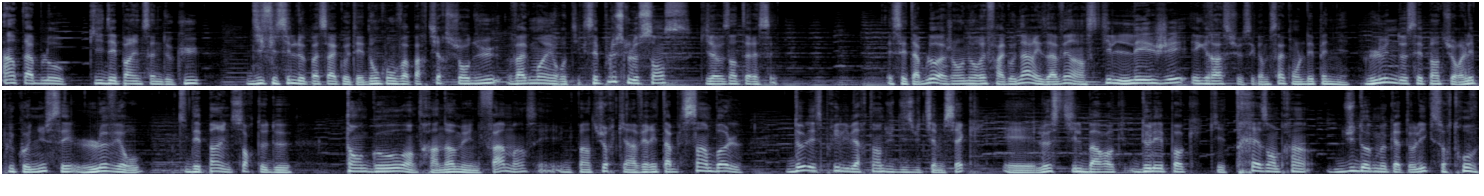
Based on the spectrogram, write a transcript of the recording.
Un tableau qui dépeint une scène de cul, difficile de passer à côté. Donc on va partir sur du vaguement érotique. C'est plus le sens qui va vous intéresser. Et ces tableaux à Jean-Honoré Fragonard, ils avaient un style léger et gracieux, c'est comme ça qu'on le dépeignait. L'une de ses peintures les plus connues, c'est Le Verrou, qui dépeint une sorte de tango entre un homme et une femme. hein. C'est une peinture qui est un véritable symbole de l'esprit libertin du XVIIIe siècle. Et le style baroque de l'époque, qui est très empreint du dogme catholique, se retrouve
